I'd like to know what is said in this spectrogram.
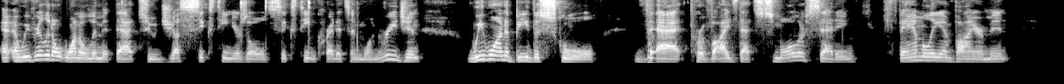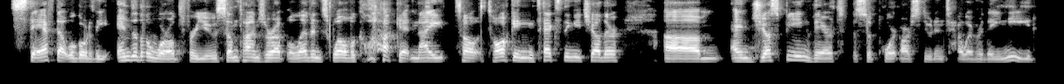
And, and we really don't want to limit that to just 16 years old 16 credits in one region. We want to be the school that provides that smaller setting family environment staff that will go to the end of the world for you. Sometimes we're up 11 12 o'clock at night ta- talking texting each other um, and just being there to support our students however they need.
